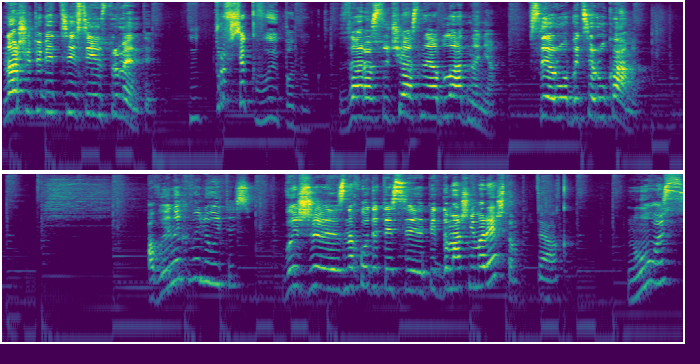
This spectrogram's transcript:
Нащо тобі ці всі інструменти? Про всяк випадок. Зараз сучасне обладнання. Все робиться руками. А ви не хвилюйтесь. Ви ж е, знаходитесь е, під домашнім арештом? Так. Ну ось,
